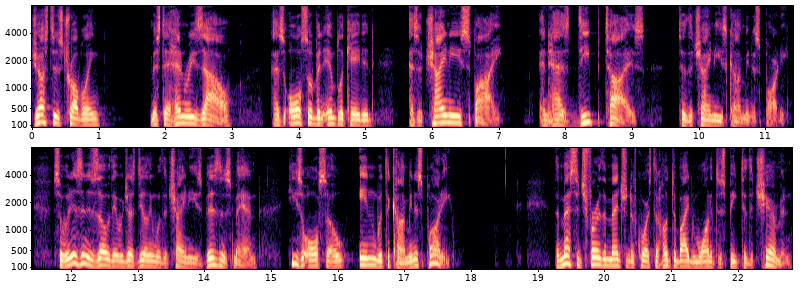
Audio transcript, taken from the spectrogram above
Just as troubling, Mr. Henry Zhao has also been implicated as a Chinese spy and has deep ties to the Chinese Communist Party. So it isn't as though they were just dealing with a Chinese businessman, he's also in with the Communist Party. The message further mentioned, of course, that Hunter Biden wanted to speak to the chairman.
